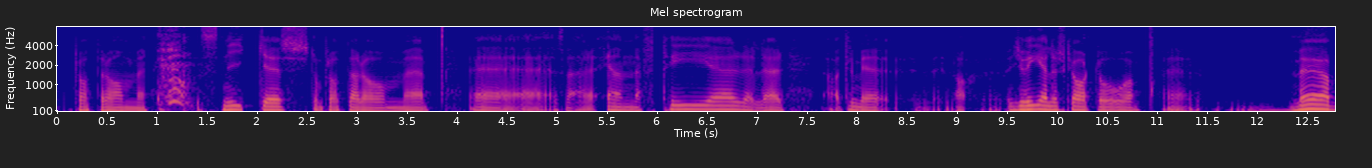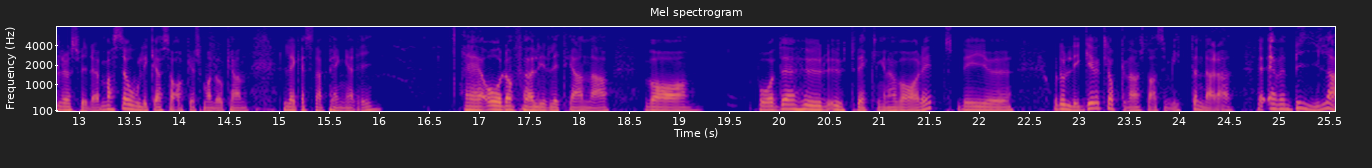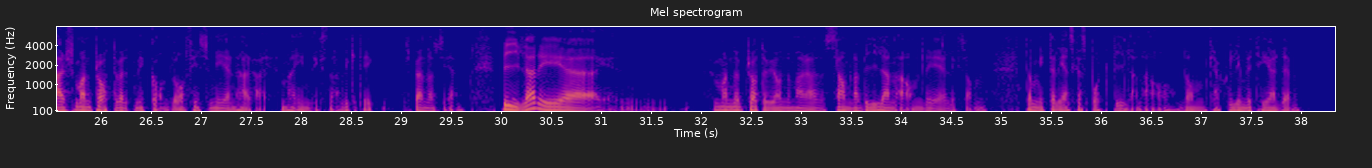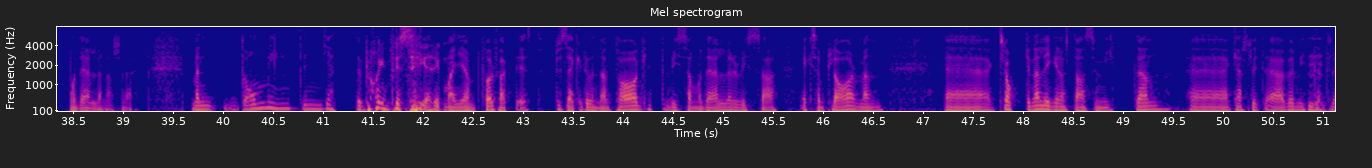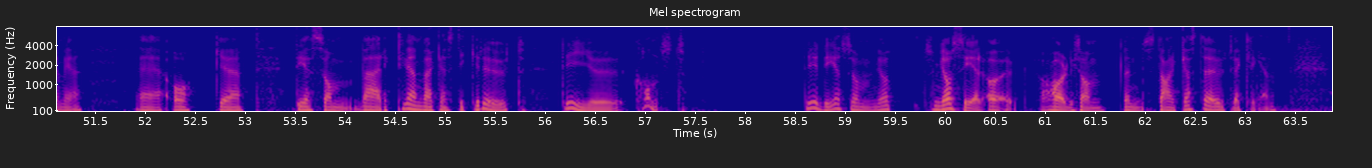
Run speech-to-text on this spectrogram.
de pratar om eh, sneakers, de pratar om eh, eh såna här NFT eller ja, till och med eh, ja, juveler såklart och eh, möbler och så vidare. Massa olika saker som man då kan lägga sina pengar i. Eh, och de följer lite grann vad, både hur utvecklingen har varit, det är ju och då ligger väl klockorna någonstans i mitten där. Även bilar, som man pratar väldigt mycket om, då, finns ju med i den här, de här indexerna, vilket är spännande att se. Bilar är... Man, nu pratar vi om de här samlarbilarna, om det är liksom de italienska sportbilarna och de kanske limiterade modellerna och sådär. Men de är inte en jättebra investering om man jämför faktiskt. Det finns säkert undantag för vissa modeller och vissa exemplar, men eh, klockorna ligger någonstans i mitten, eh, kanske lite över mitten Mm. till och med. Eh, och eh, det som verkligen, verkligen sticker ut, det är ju konst. Det är det som jag, som jag ser har liksom den starkaste utvecklingen.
